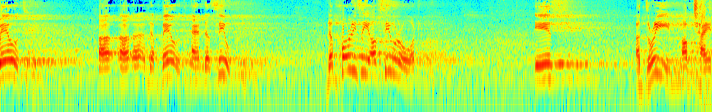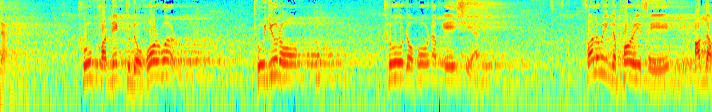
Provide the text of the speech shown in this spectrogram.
belt, uh, uh, uh, the belt and the silk. The policy of Silk Road is a dream of China to connect to the whole world, to Europe, to the whole of Asia, following the policy of the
